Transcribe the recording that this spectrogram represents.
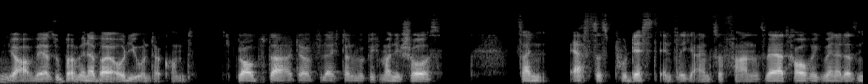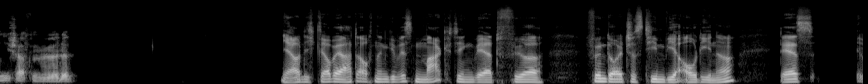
Ja, wäre super, wenn er bei Audi unterkommt. Ich glaube, da hat er vielleicht dann wirklich mal die Chance, sein erstes Podest endlich einzufahren. Es wäre ja traurig, wenn er das nie schaffen würde. Ja, und ich glaube, er hat auch einen gewissen Marketingwert für, für ein deutsches Team wie Audi, ne? Der ist, äh,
